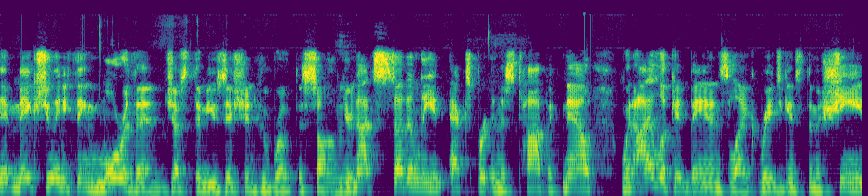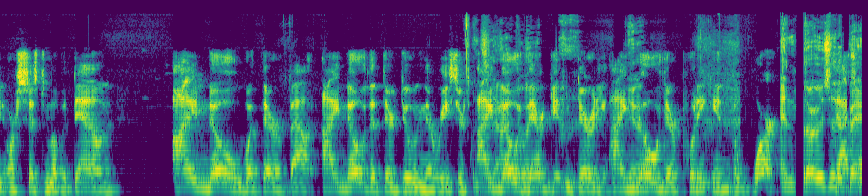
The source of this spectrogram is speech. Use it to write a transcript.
it makes you anything more than just the musician who wrote the song. Mm-hmm. You're not suddenly an expert in this topic. Now, when I look at bands like Rage Against the Machine or System of a Down, I know what they're about. I know that they're doing their research. I know they're getting dirty. I know they're putting in the work. and those are the that's bands.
